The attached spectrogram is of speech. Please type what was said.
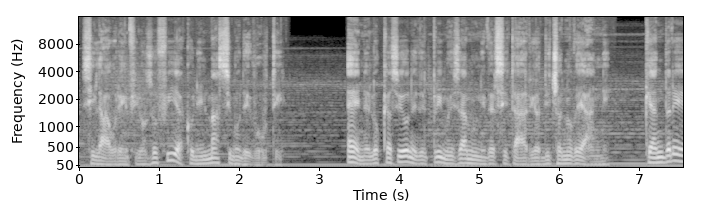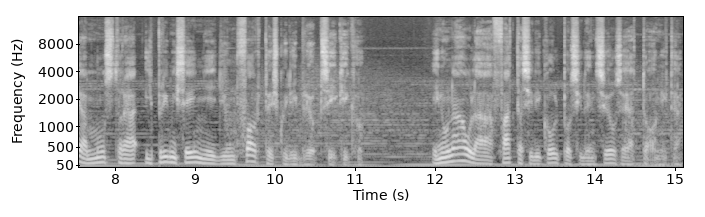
Si laurea in filosofia con il massimo dei voti. È nell'occasione del primo esame universitario a 19 anni che Andrea mostra i primi segni di un forte squilibrio psichico. In un'aula fattasi di colpo silenziosa e attonita,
